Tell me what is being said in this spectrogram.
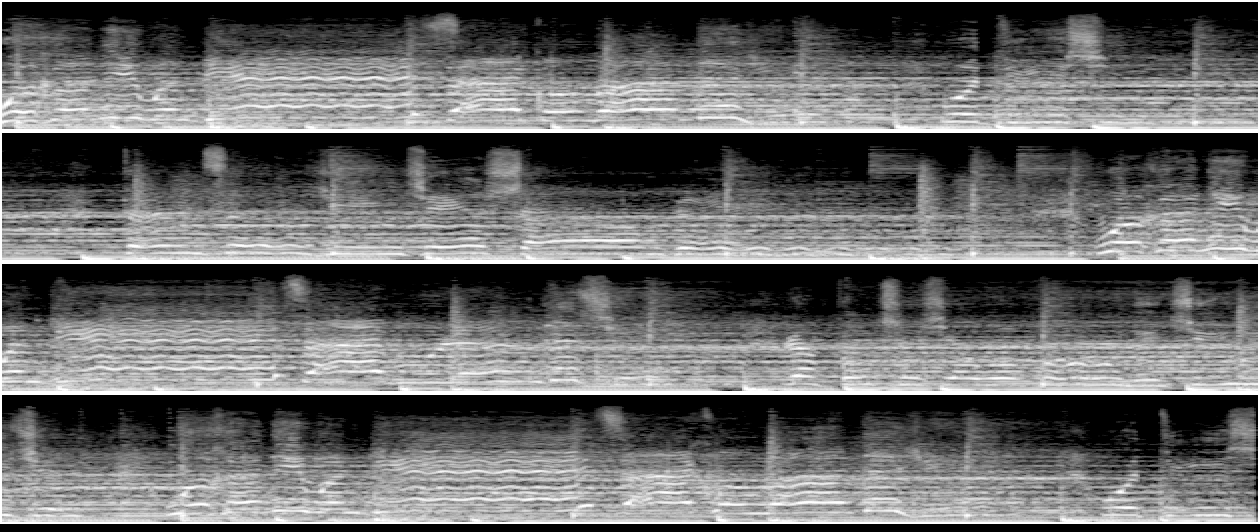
我和你吻别在狂乱的夜，我的心等着迎接伤悲。我和你吻别我不能拒绝。我和你吻别在狂乱的夜，我的心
